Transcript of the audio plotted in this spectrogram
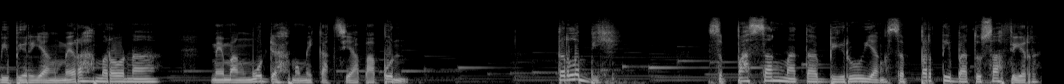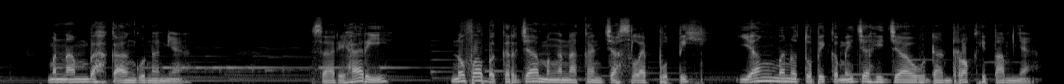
bibir yang merah merona, memang mudah memikat siapa pun. Terlebih, sepasang mata biru yang seperti batu safir menambah keanggunannya. Sehari-hari, Nova bekerja mengenakan jas lab putih yang menutupi kemeja hijau dan rok hitamnya.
